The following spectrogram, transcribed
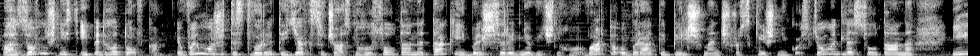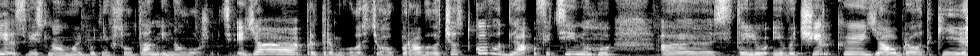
А, Зовнішність і підготовка. Ви можете створити як сучасного султана, так і більш середньовічного. Варто обирати більш-менш розкішні костюми для султана і, звісно, майбутніх султан і наложниць. Я притримувалась цього правила частково для офіційного е, стилю і вечірки. Я обрала такі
